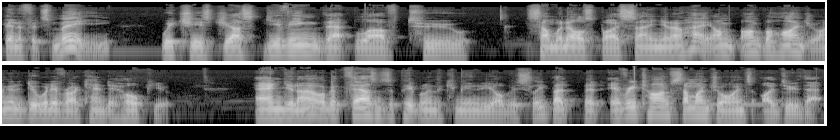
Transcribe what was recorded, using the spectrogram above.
benefits me, which is just giving that love to someone else by saying, you know, hey, I'm, I'm behind you. I'm going to do whatever I can to help you. And, you know, I've got thousands of people in the community, obviously, but, but every time someone joins, I do that.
